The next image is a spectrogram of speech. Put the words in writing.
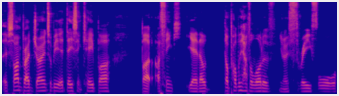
they've signed Brad Jones, will be a decent keeper, but I think yeah they'll they'll probably have a lot of you know three, four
